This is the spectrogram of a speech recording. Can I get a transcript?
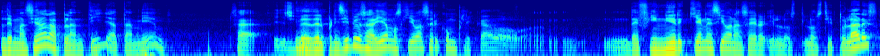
demasiada la plantilla también. O sea, desde el principio sabíamos que iba a ser complicado definir quiénes iban a ser los, los titulares.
